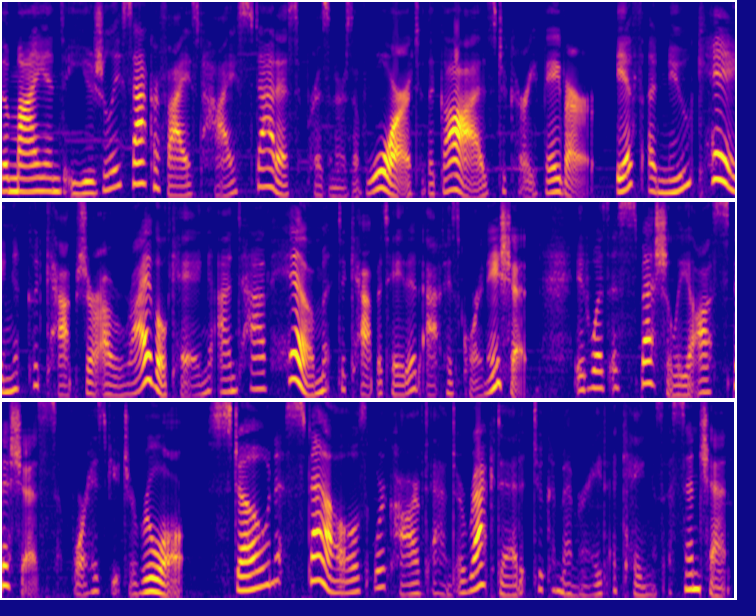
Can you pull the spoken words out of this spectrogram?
The Mayans usually sacrificed high status prisoners of war to the gods to curry favor if a new king could capture a rival king and have him decapitated at his coronation. It was especially auspicious for his future rule. Stone stels were carved and erected to commemorate a king's ascension.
